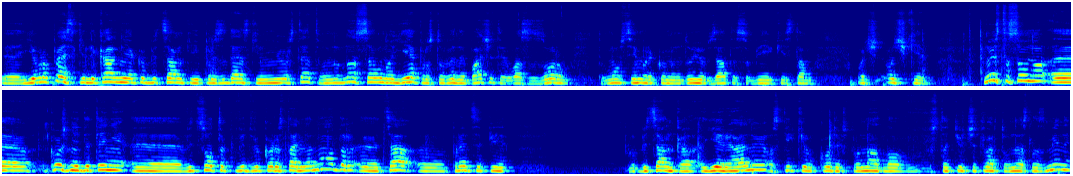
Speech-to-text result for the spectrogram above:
Е, Європейські лікарні, як обіцянки, і президентський університет, воно, в нас все воно є, просто ви не бачите, у вас зором. Тому всім рекомендую взяти собі якісь там оч, очки. Ну і стосовно е, кожній дитині е, відсоток від використання надр, е, ця, е, в принципі, обіцянка є реальною, оскільки в Кодекс про надло в статтю 4 внесли зміни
